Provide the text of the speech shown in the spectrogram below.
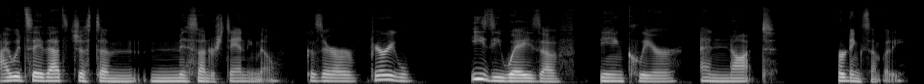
I would say that's just a misunderstanding though, because there are very easy ways of being clear and not hurting somebody.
